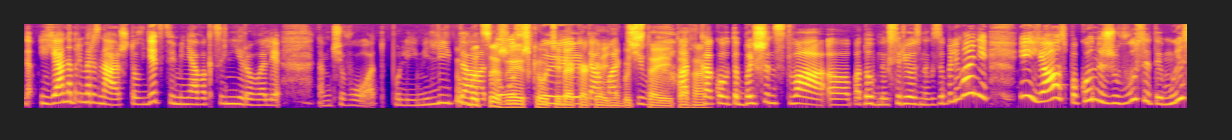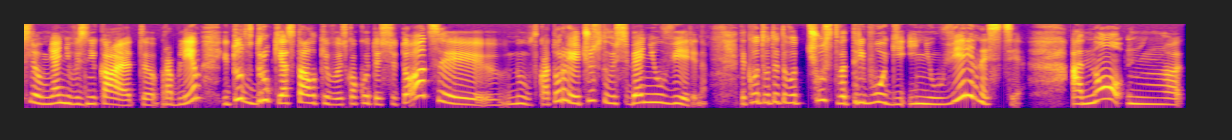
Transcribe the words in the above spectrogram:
Ну, И я, например, знаю, что в детстве меня вакцинировали там чего от полиомиелита, Ну, от БЦЖшка у тебя оспы, от, какая-нибудь чего- стоит, от ага. какого-то большинства э, подобных серьезных заболеваний, и я спокойно живу с этой мыслью, у меня не возникает э, проблем, и тут вдруг я сталкиваюсь с какой-то ситуацией, ну, в которой я чувствую себя неуверенно. Так вот, вот это вот чувство тревоги и неуверенности, оно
